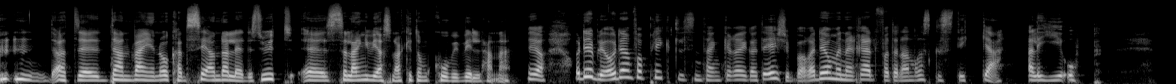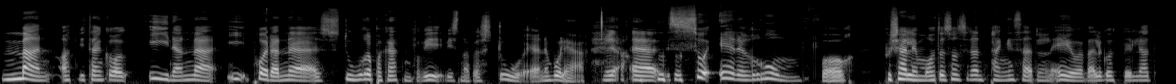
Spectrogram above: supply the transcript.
at eh, den veien òg kan se annerledes ut, eh, så lenge vi har snakket om hvor vi vil henne. Ja, og det blir òg den forpliktelsen, tenker jeg, at det er ikke bare det om en er redd for at den andre skal stikke eller gi opp, men at vi tenker òg denne, i, på denne store parketten, for vi, vi snakker stor enebolig her, Ja. eh, så er det rom for forskjellige måter, sånn som den pengeseddelen er jo et veldig godt bilde, at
